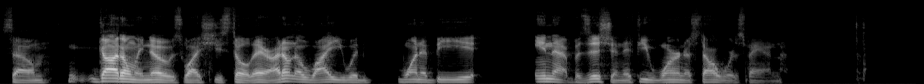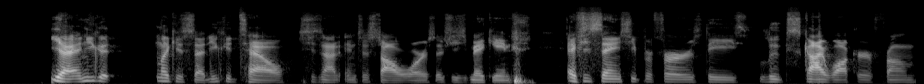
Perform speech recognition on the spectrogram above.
So God only knows why she's still there. I don't know why you would want to be in that position if you weren't a Star Wars fan. Yeah, and you could, like you said, you could tell she's not into Star Wars if she's making, if she's saying she prefers the Luke Skywalker from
